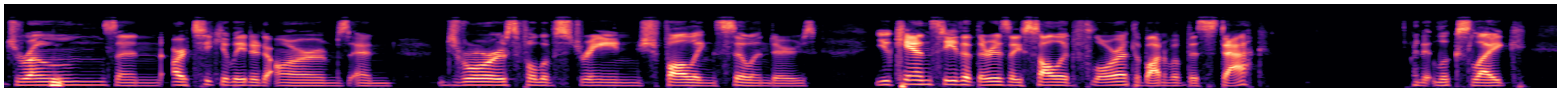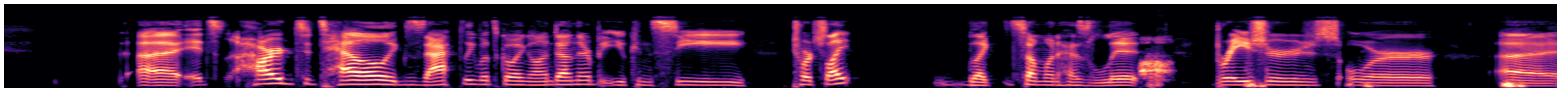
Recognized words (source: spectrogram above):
drones and articulated arms and drawers full of strange falling cylinders, you can see that there is a solid floor at the bottom of this stack. And it looks like uh, it's hard to tell exactly what's going on down there, but you can see torchlight. Like someone has lit braziers or, uh,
